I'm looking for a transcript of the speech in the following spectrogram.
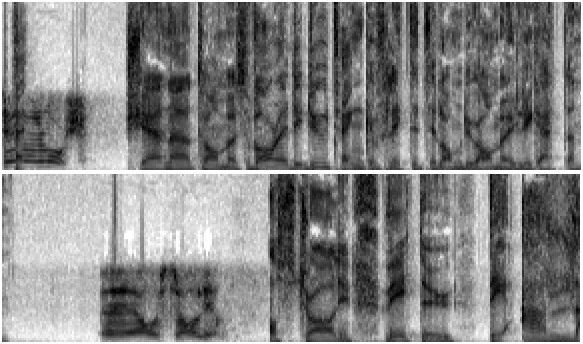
Tjenare mors! Tjena Thomas, var är det du tänker flytta till om du har möjligheten? Eh, Australien. Australien. Vet du, det alla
